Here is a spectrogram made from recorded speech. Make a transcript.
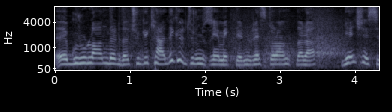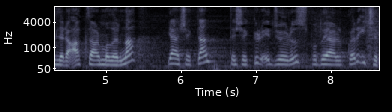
e, gururlandırdı. Çünkü kendi kültürümüzün yemeklerini restoranlara, genç nesillere aktarmalarına gerçekten teşekkür ediyoruz bu duyarlılıkları için.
